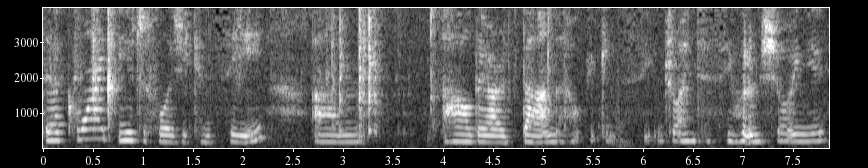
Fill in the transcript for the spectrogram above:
They're quite beautiful as you can see. Um, how they are done I hope you can see. I'm trying to see what I'm showing you.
